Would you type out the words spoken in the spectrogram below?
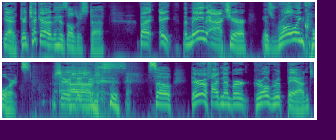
yeah, go check out his older stuff. But hey, the main act here is Rolling Quartz. Sure, Um, sure, sure. Yeah. So they're a five member girl group band.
